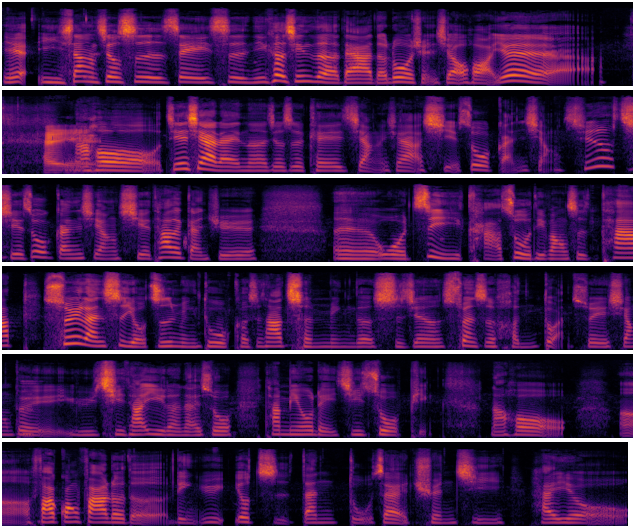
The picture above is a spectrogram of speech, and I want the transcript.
耶，以上就是这一次尼克星的大家的落选笑话。耶。然后接下来呢，就是可以讲一下写作感想。其实写作感想，写他的感觉。呃，我自己卡住的地方是，他虽然是有知名度，可是他成名的时间算是很短，所以相对于其他艺人来说，他没有累积作品，然后呃发光发热的领域又只单独在拳击还有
